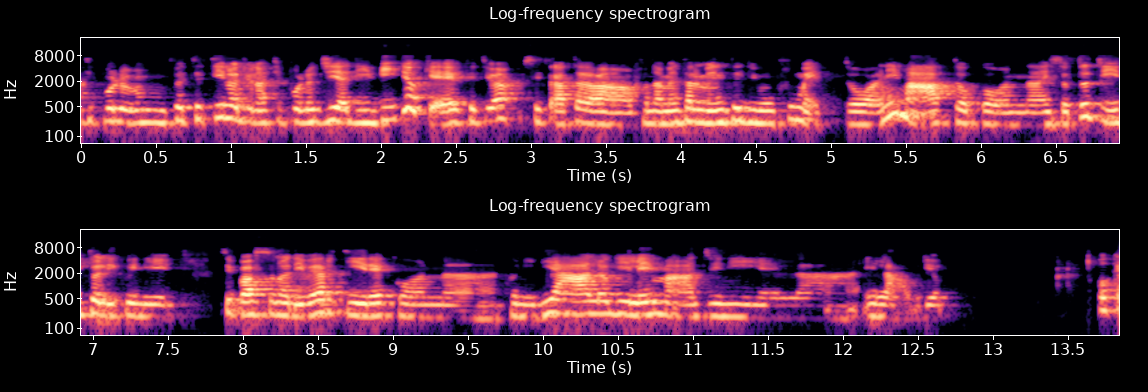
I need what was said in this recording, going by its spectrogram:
tipolo- un pezzettino di una tipologia di video che effettivamente si tratta fondamentalmente di un fumetto animato con i sottotitoli, quindi si possono divertire con, con i dialoghi, le immagini e, la- e l'audio. Ok,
